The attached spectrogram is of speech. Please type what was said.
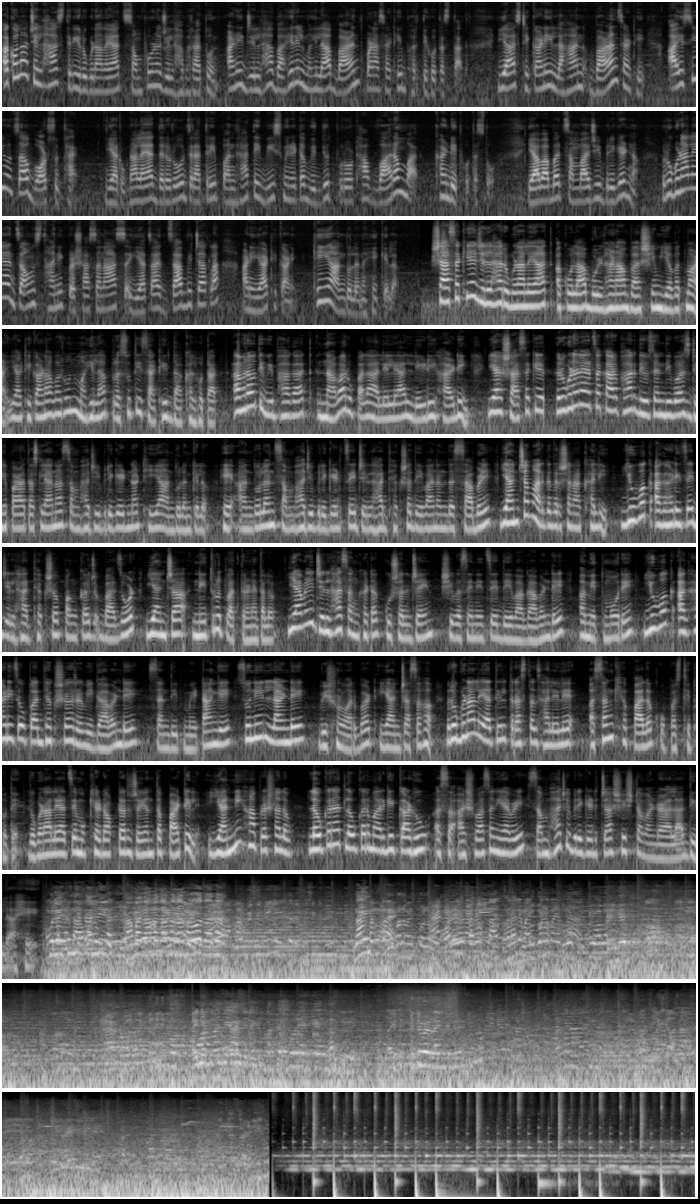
अकोला जिल्हा स्त्री रुग्णालयात संपूर्ण जिल्हाभरातून आणि जिल्हाबाहेरील महिला बाळंतपणासाठी भरती होत असतात. याच ठिकाणी लहान बाळांसाठी आय सी यूचा वॉर्डसुद्धा आहे. या रुग्णालयात दररोज रात्री पंधरा ते वीस मिनिटं विद्युत पुरवठा वारंवार खंडित होत असतो. याबाबत संभाजी ब्रिगेडनं रुग्णालयात जाऊन स्थानिक प्रशासनास याचा जाब विचारला आणि या ठिकाणी ठिय्या आंदोलनही केलं. शासकीय जिल्हा रुग्णालयात अकोला बुलढाणा वाशिम यवतमाळ या ठिकाणावरून महिला प्रसूतीसाठी दाखल होतात. अमरावती विभागात नावारूपाला आलेल्या लेडी हार्डिंग या शासकीय रुग्णालयाचा कारभार दिवसेंदिवस ढेपाळत असल्यानं संभाजी ब्रिगेडनं ठिय्या आंदोलन केलं. हे आंदोलन संभाजी ब्रिगेडचे जिल्हाध्यक्ष देवानंद साबळे यांच्या मार्गदर्शनाखाली युवक आघाडीचे जिल्हाध्यक्ष पंकज बाजोड यांच्या नेतृत्वात करण्यात आलं. यावेळी जिल्हा संघटक कुशल जैन शिवसेनेचे देवा गावंडे अमित मोरे युवक आघाडीचे उपाध्यक्ष रवी गावंडे संदीप मेटांगे सुनील लांडे विष्णू अरबट यांच्यासह रुग्णालयातील त्रस्त झालेले असंख्य पालक उपस्थित होते. रुग्णालयाचे मुख्य डॉक्टर जयंत पाटील यांनी हा प्रश्न लव- लवकरात लवकर मार्गी काढू असं आश्वासन यावेळी संभाजी ब्रिगेडच्या शिष्टमंडळाला दिलं आहे. नाही. किती वेळ लाईन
